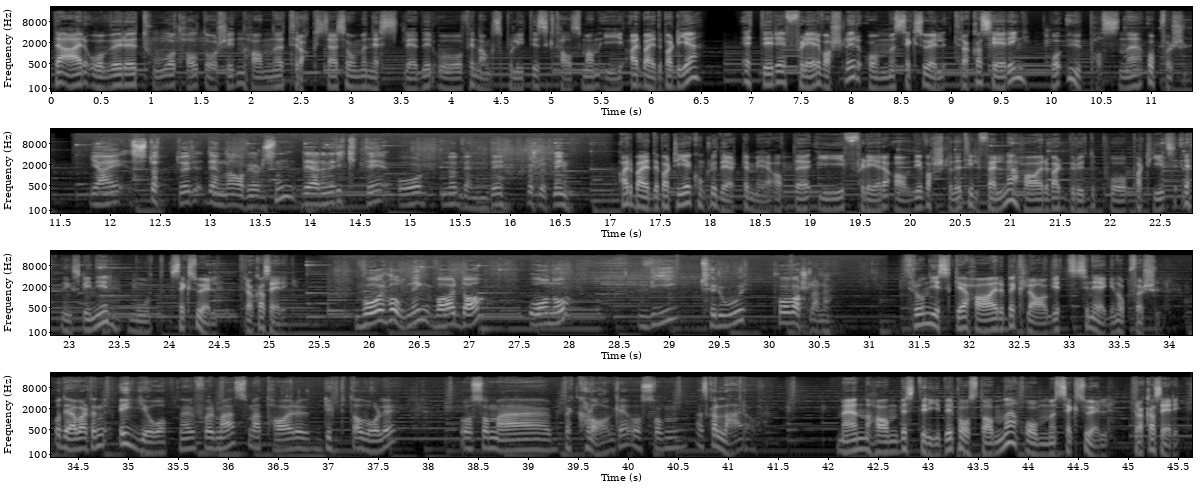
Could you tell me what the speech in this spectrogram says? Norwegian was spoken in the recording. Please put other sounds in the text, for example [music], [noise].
Det er over to og et halvt år siden han trakk seg som nestleder og finanspolitisk talsmann i Arbeiderpartiet, etter flere varsler om seksuell trakassering og upassende oppførsel. Jeg støtter denne avgjørelsen. Det er en riktig og nødvendig beslutning. Arbeiderpartiet konkluderte med at det i flere av de varslede tilfellene har vært brudd på partiets retningslinjer mot seksuell trakassering. Vår holdning var da, og nå, vi tror på varslerne. Trond Giske har beklaget sin egen oppførsel. Og det har vært en øyeåpner for meg som jeg tar dypt alvorlig, og som jeg beklager, og som jeg skal lære av. Men han bestrider påstandene om seksuell trakassering.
